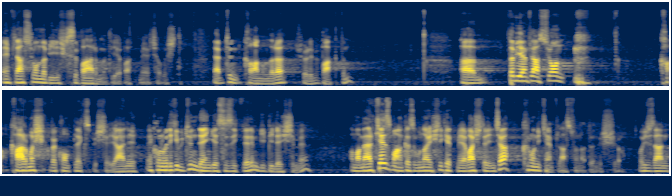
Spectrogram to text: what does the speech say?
enflasyonla bir ilişkisi var mı diye bakmaya çalıştım. Yani bütün kanunlara şöyle bir baktım. Ee, tabii enflasyon ka- karmaşık ve kompleks bir şey. Yani ekonomideki bütün dengesizliklerin bir bileşimi. Ama Merkez Bankası buna eşlik etmeye başlayınca kronik enflasyona dönüşüyor. O yüzden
